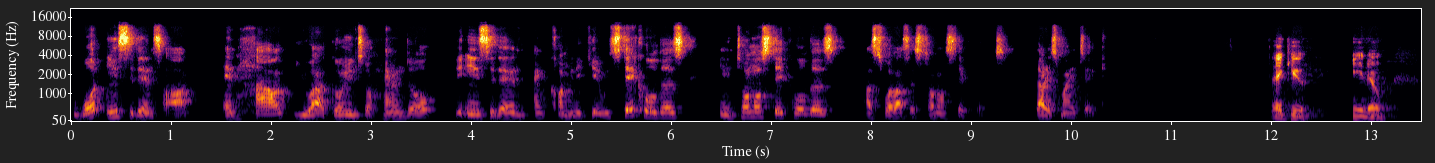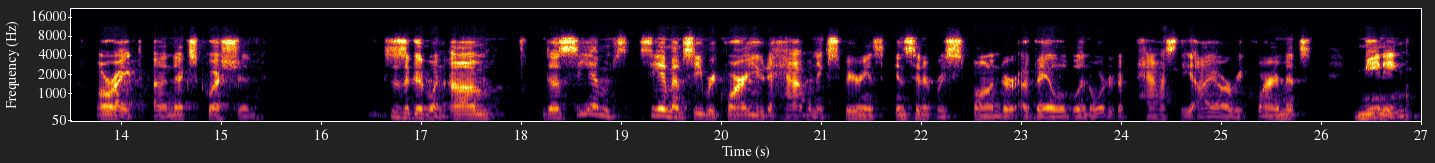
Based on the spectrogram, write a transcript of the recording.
what incidents are and how you are going to handle the incident and communicate with stakeholders, internal stakeholders, as well as external stakeholders. That is my take. Thank you, Eno. All right, uh, next question. This is a good one. Um, does CM, CMMC require you to have an experienced incident responder available in order to pass the IR requirements? Meaning,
